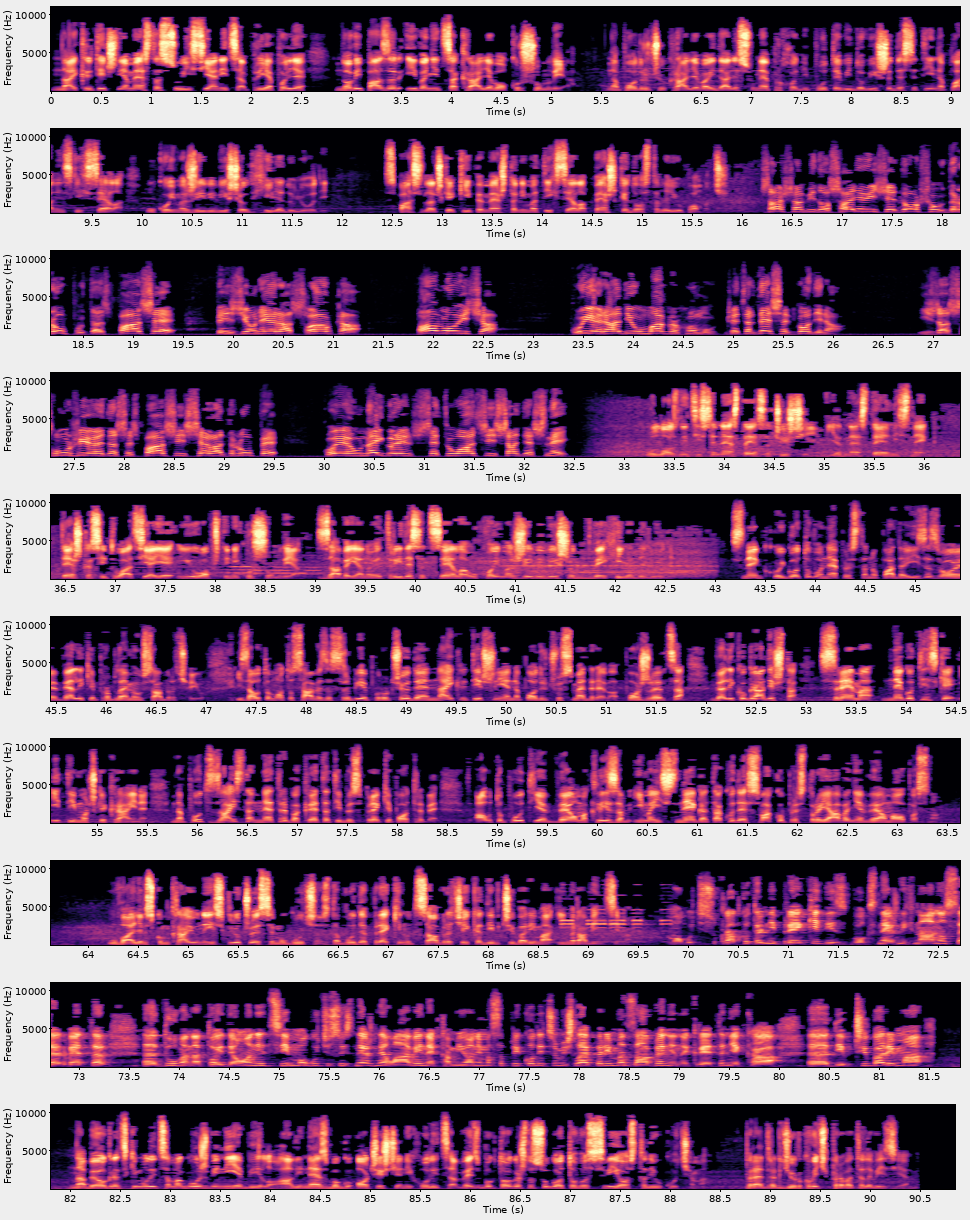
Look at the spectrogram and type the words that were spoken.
Najkritičnija mesta su i Sjenica, Prijepolje, Novi Pazar, Ivanjica, Kraljevo, Kuršumlija. Na području Kraljeva i dalje su neprohodni putevi do više desetina planinskih sela u kojima živi više od hiljadu ljudi. Spasilačke ekipe meštanima tih sela peške dostavljaju pomoć. Saša Vidosaljević je došao u Drupu da spase penzionera Slavka Pavlovića koji je radio u Magrohomu 40 godina i zaslužio je da se spasi sela Drupe koje je u najgorem situaciji sad je sneg. U Loznici se nestaje sa čišćenjem jer nestaje ni sneg. Teška situacija je i u opštini Kuršumlija. Zavejano je 30 sela u kojima živi više od 2000 ljudi. Sneg koji gotovo neprestano pada izazvao je velike probleme u saobraćaju. Iz Automoto Saveza Srbije poručuju da je najkritičnije na području Smedereva, Požarevca, Velikog gradišta, Srema, Negotinske i Timočke krajine. Na put zaista ne treba kretati bez preke potrebe. Autoput je veoma klizav, ima i snega, tako da je svako prestrojavanje veoma opasno. U Valjevskom kraju ne isključuje se mogućnost da bude prekinut saobraćaj ka divčibarima i mravincima. Mogući su kratkotrajni prekidi zbog snežnih nanosa jer vetar e, duva na toj deonici. Moguće su i snežne lavine kamionima sa prikoličama i šleperima. Zabranjeno je kretanje ka e, divčibarima. Na beogradskim ulicama gužvi nije bilo, ali ne zbog očišćenih ulica, već zbog toga što su gotovo svi ostali u kućama. Predrag Đurković, Prva televizija.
